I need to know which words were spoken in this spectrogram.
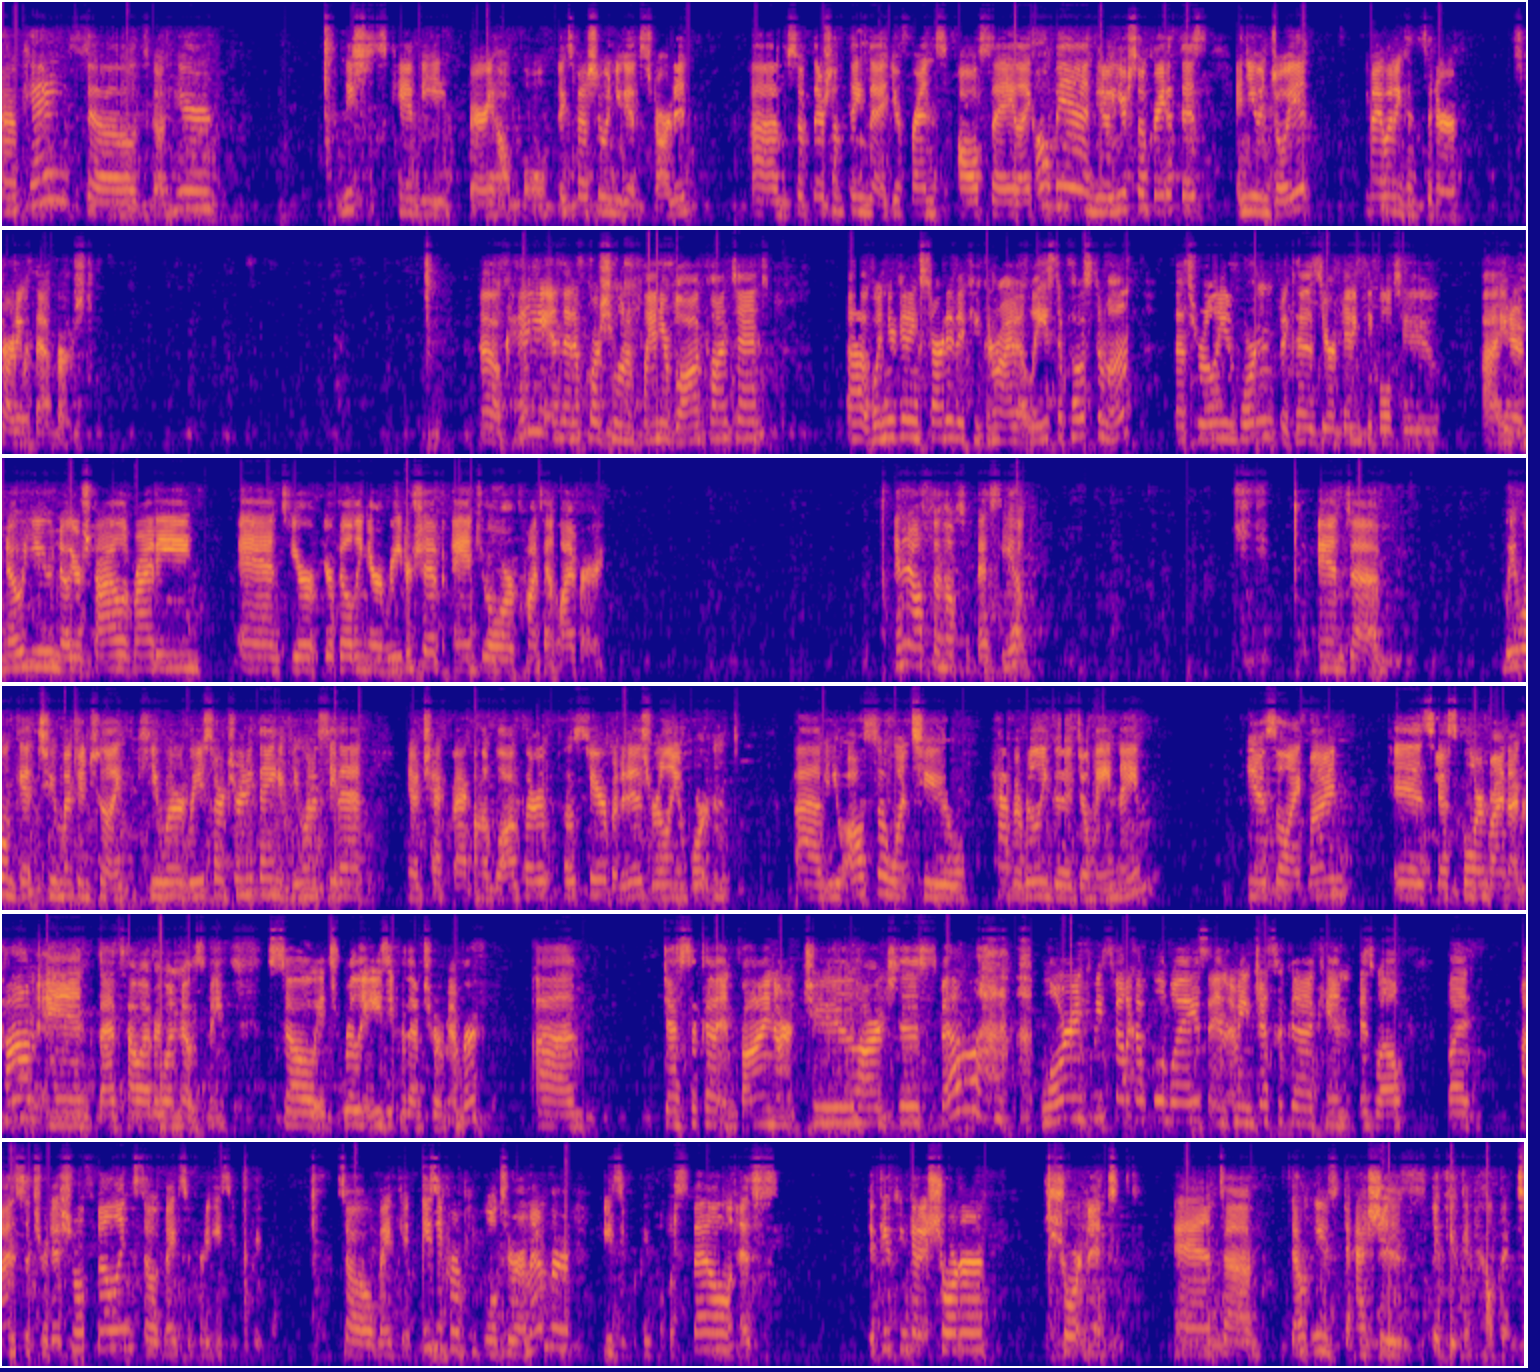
Okay, so let's go here. Niches can be very helpful, especially when you get started. Um, so if there's something that your friends all say, like, oh man, you know, you're so great at this, and you enjoy it, you might want to consider starting with that first. Okay, and then of course you want to plan your blog content. Uh, when you're getting started, if you can write at least a post a month, that's really important because you're getting people to, uh, you know, know you, know your style of writing, and you're you're building your readership and your content library. And it also helps with SEO. And uh, we won't get too much into like keyword research or anything. If you want to see that, you know, check back on the blog post here, but it is really important. Um, you also want to have a really good domain name. You know, so like mine is jessicalaurenvine.com, and that's how everyone knows me. So it's really easy for them to remember. Um, Jessica and Vine aren't too hard to spell. Lauren can be spelled a couple of ways, and I mean Jessica can as well, but mine's the traditional spelling, so it makes it pretty easy for people. So make it easy for people to remember, easy for people to spell. As if you can get it shorter, shorten it, and uh, don't use dashes if you can help it.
